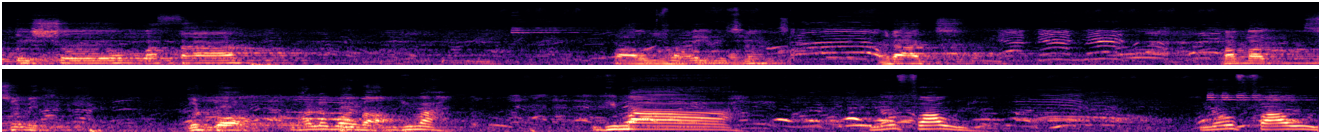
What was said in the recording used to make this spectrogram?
উদ্দেশ্য মাসা। ফাউল হবে রাজ মোহাম্মদ সুমিত। গুড বল ভালো ball Bhima. Bhima no foul no foul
